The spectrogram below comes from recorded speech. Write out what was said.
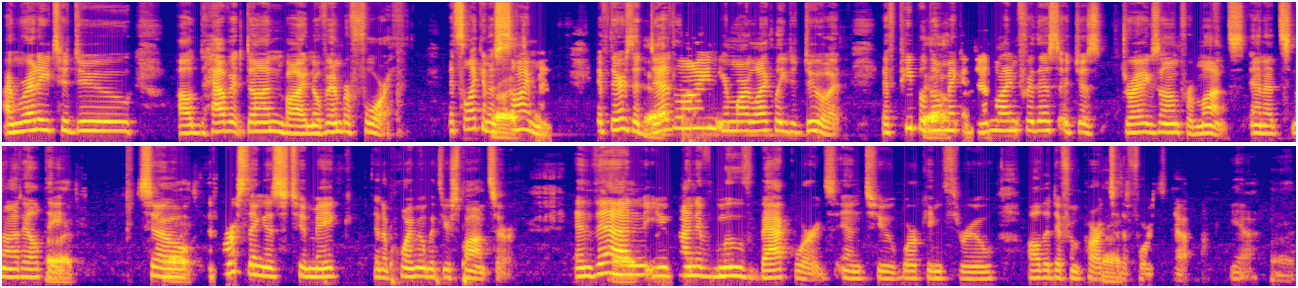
I'm ready to do, I'll have it done by November 4th. It's like an right. assignment. If there's a yeah. deadline, you're more likely to do it. If people yeah. don't make a deadline for this, it just drags on for months and it's not healthy. Right. So right. the first thing is to make an appointment with your sponsor. And then right. you kind of move backwards into working through all the different parts right. of the fourth step. Yeah. Right.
